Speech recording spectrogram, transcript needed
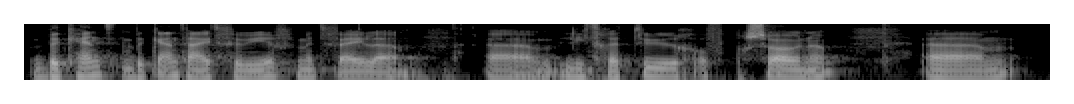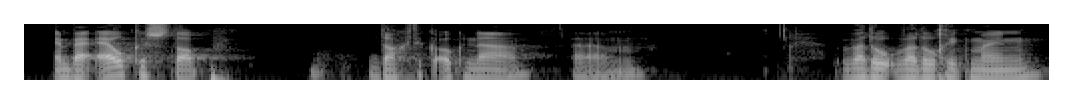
bekend, bekendheid verwierf met vele um, literatuur of personen. Um, en bij elke stap dacht ik ook na. Waardoor, waardoor ik mijn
